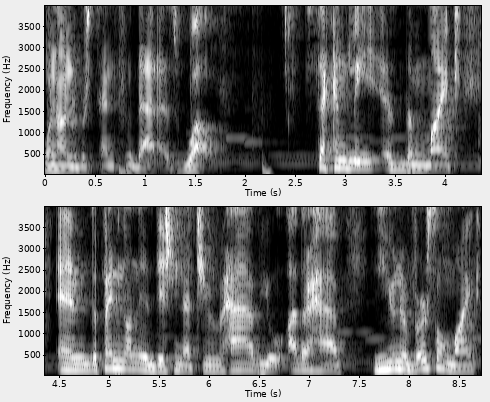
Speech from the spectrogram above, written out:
100% for that as well. Secondly is the mic, and depending on the edition that you have, you'll either have the universal mic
